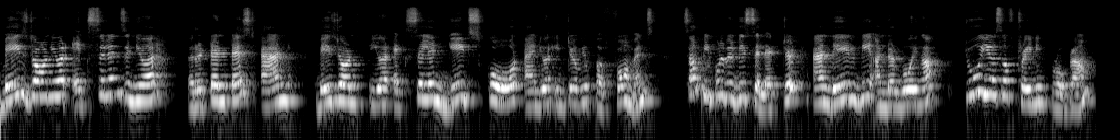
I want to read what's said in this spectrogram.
Based on your excellence in your written test and based on your excellent gate score and your interview performance some people will be selected and they will be undergoing a two years of training program.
